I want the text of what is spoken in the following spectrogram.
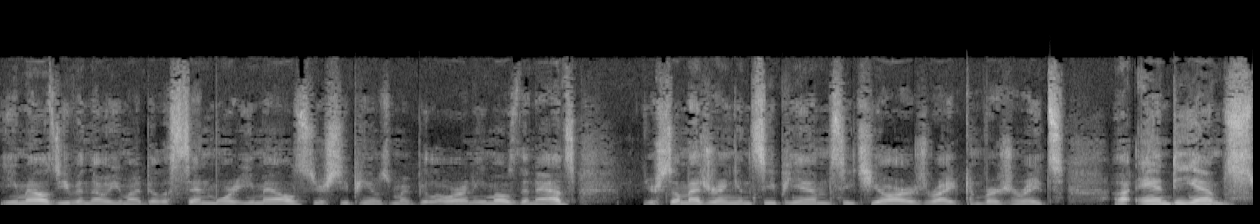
emails, even though you might be able to send more emails. Your CPMs might be lower on emails than ads. You're still measuring in CPM, CTRs, right? Conversion rates, uh, and DMs,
